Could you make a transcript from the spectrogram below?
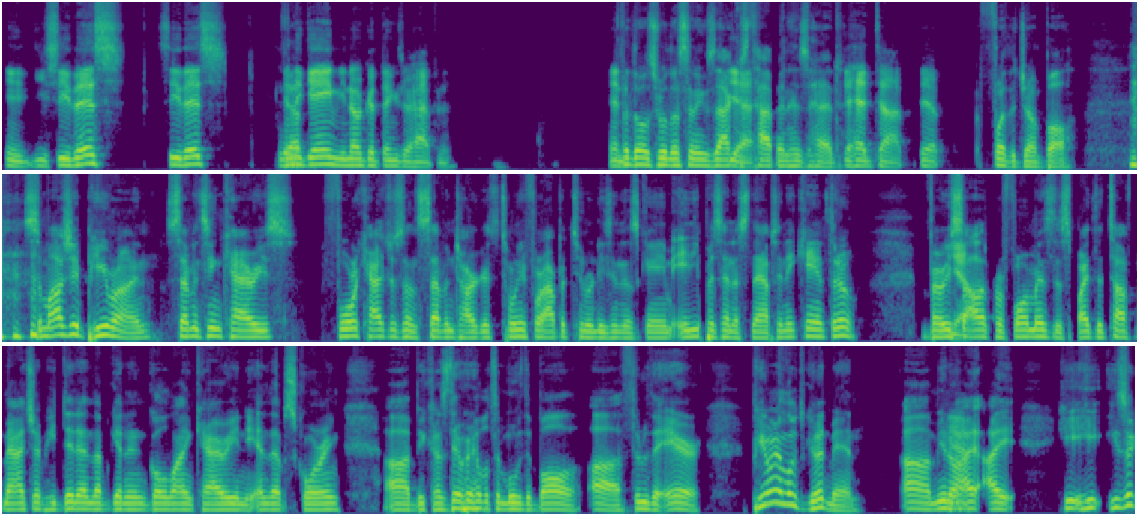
You, you see this, see this in Yep. the game, you know good things are happening. And For those who are listening, Zach Yeah. is tapping his head the head top, yep. for the jump ball. Samaje Perine, 17 carries, four catches on seven targets, 24 opportunities in this game, 80% of snaps, and he came through. Very Yeah. solid performance despite the tough matchup. He did end up getting a goal line carry and he ended up scoring uh, because they were able to move the ball uh, through the air. Perine looked good, man. Um, you know, Yeah. I, I he, he he's a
